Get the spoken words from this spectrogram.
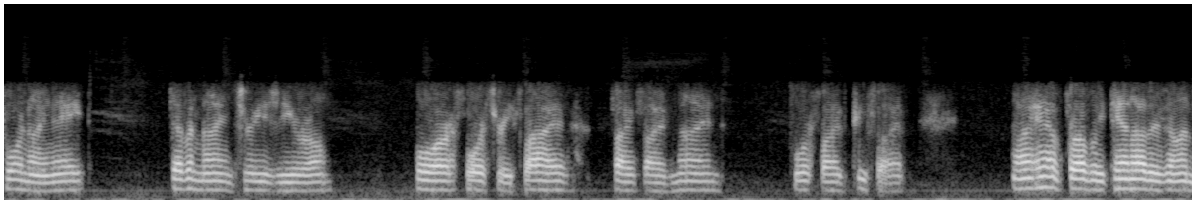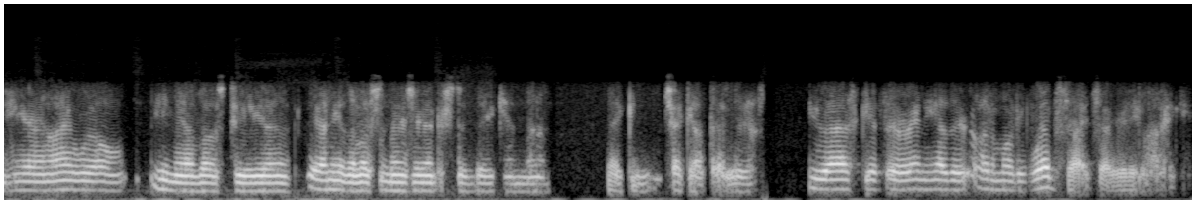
498 7930 or 435 559 4525. I have probably 10 others on here, and I will email those to you. If any of the listeners are interested, they can uh, they can check out that list. You ask if there are any other automotive websites I really like.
